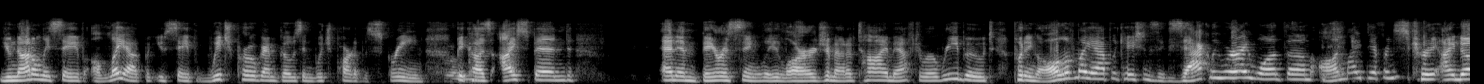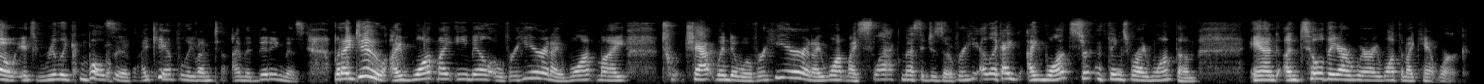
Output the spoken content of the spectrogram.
you not only save a layout, but you save which program goes in which part of the screen. Because I spend an embarrassingly large amount of time after a reboot, putting all of my applications exactly where I want them on my different screen. I know it's really compulsive. I can't believe I'm t- I'm admitting this, but I do. I want my email over here, and I want my t- chat window over here, and I want my Slack messages over here. Like I I want certain things where I want them, and until they are where I want them, I can't work.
